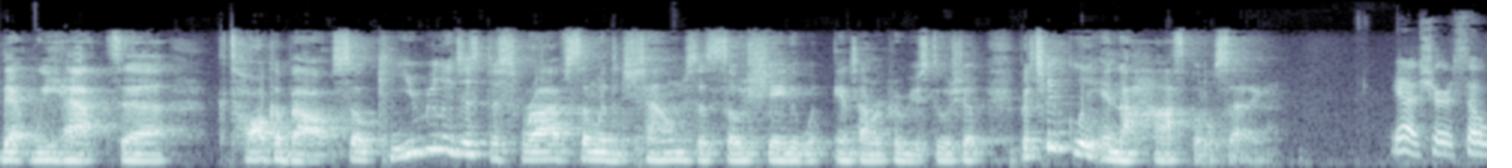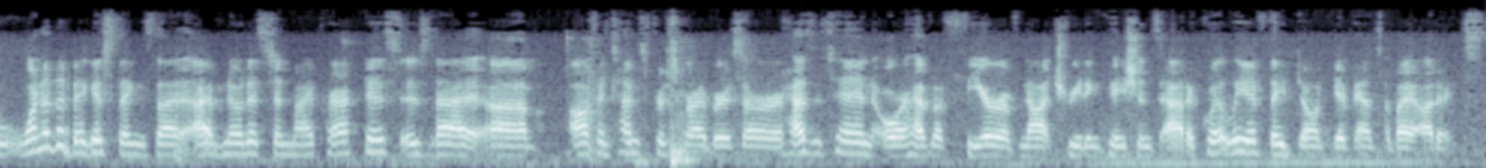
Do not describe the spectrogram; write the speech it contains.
that we have to talk about. So, can you really just describe some of the challenges associated with antimicrobial stewardship, particularly in the hospital setting? Yeah, sure. So, one of the biggest things that I've noticed in my practice is that um, oftentimes prescribers are hesitant or have a fear of not treating patients adequately if they don't give antibiotics.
